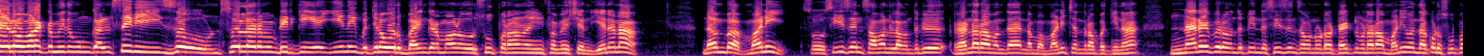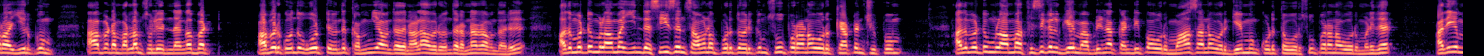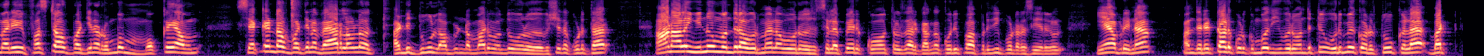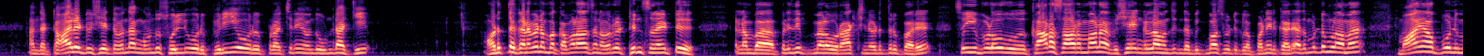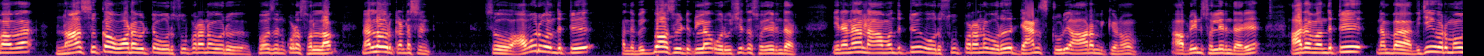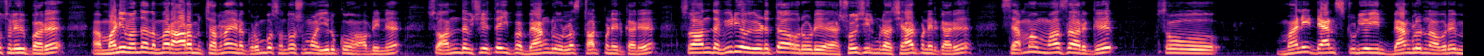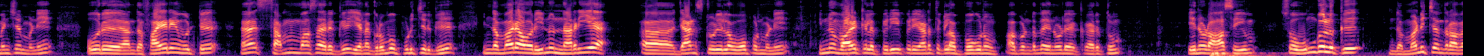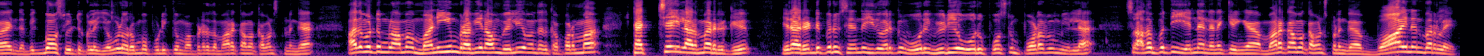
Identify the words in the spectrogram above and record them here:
Hello வணக்கம். இது உங்கள் சிவி ஜோன். ஸோ எல்லாரும் எப்படி இருக்கீங்க? இன்னைக்கு பற்றின ஒரு பயங்கரமான ஒரு சூப்பரான இன்ஃபர்மேஷன் என்னென்னா நம்ம மணி ஸோ சீசன் செவனில் வந்துட்டு ரன்னராக வந்த நம்ம மணிச்சந்திரா பார்த்தீங்கன்னா நிறைய பேர் வந்துட்டு இந்த சீசன் செவனோட டைட்டில் வினராக மணி வந்தால் கூட சூப்பராக இருக்கும் அப்படின்ற மாதிரிலாம் சொல்லியிருந்தாங்க. பட் அவருக்கு வந்து ஓட்டு வந்து கம்மியாக வந்ததுனால அவர் வந்து ரன்னராக வந்தார். அது மட்டும் இல்லாமல் இந்த சீசன் செவனை பொறுத்த வரைக்கும் சூப்பரான ஒரு கேப்டன்ஷிப்பும் அது மட்டும் இல்லாமல் ஃபிசிக்கல் கேம் அப்படின்னா கண்டிப்பாக ஒரு மாசான ஒரு கேமும் கொடுத்த ஒரு சூப்பரான ஒரு மனிதர். அதே மாதிரி ஃபஸ்ட் ஆஃப் பார்த்தீங்கன்னா ரொம்ப மொக்கையாகவும் செகண்ட் ஆஃப் பார்த்தீங்கன்னா வேறு லெவலில் அடி தூள் அப்படின்ற மாதிரி வந்து ஒரு விஷயத்தை கொடுத்தார். ஆனாலும் இன்னும் வந்து அவர் மேலே ஒரு சில பேர் கோவத்தில் தான் இருக்காங்க. குறிப்பாக பிரதீப்போட ரசிகர்கள். ஏன் அப்படின்னா அந்த ரெட் கார்டு கொடுக்கும்போது இவர் வந்துட்டு உரிமைக்கு ஒரு தூக்கலை. பட் அந்த டாய்லெட் விஷயத்தை வந்து அங்கே வந்து சொல்லி ஒரு பெரிய ஒரு பிரச்சனையை வந்து உண்டாக்கி அடுத்த கணமே நம்ம கமல்ஹாசன் அவர்கள் டென்ஷன் ஆகிட்டு நம்ம பிரதீப் மேலே ஒரு ஆக்ஷன் எடுத்திருப்பார். ஸோ இவ்வளவு காரசாரமான விஷயங்கள்லாம் வந்து இந்த பிக் பாஸ் வீட்டுக்குள்ள பண்ணியிருக்காரு அது மட்டும் இல்லாமல் மாயா பூர்ணிமாவை நாசுக்காக ஓட விட்ட ஒரு சூப்பரான ஒரு பர்சன் கூட சொல்லலாம். நல்ல ஒரு கண்டஸ்டன்ட் ஸோ அவர் வந்துட்டு அந்த பிக் பாஸ் வீட்டுக்குள்ளே ஒரு விஷயத்த சொல்லியிருந்தார். என்னென்னா நான் வந்துட்டு ஒரு சூப்பரான ஒரு டான்ஸ் ஸ்டூடியோ ஆரம்பிக்கணும். அப்படின்னு சொல்லியிருந்தாரு. அதை வந்துட்டு நம்ம விஜயவர்மாவும் சொல்லியிருப்பார். மணி வந்து அந்த மாதிரி ஆரம்பிச்சாருன்னா எனக்கு ரொம்ப சந்தோஷமாக இருக்கும் அப்படின்னு. ஸோ அந்த விஷயத்தை இப்போ பெங்களூரில் ஸ்டார்ட் பண்ணியிருக்காரு. ஸோ அந்த வீடியோ எடுத்து அவருடைய சோஷியல் மீடியா ஷேர் பண்ணியிருக்காரு. செம்ம மாசாக இருக்குது so Mani dance studio in பெங்களூர்னு அவர் மென்ஷன் பண்ணி ஒரு அந்த ஃபயரையும் விட்டு செம செம்ம மாதம் இருக்குது எனக்கு ரொம்ப பிடிச்சிருக்கு. இந்த மாதிரி அவர் இன்னும் நிறைய டான்ஸ் ஸ்டுடியோலாம் ஓப்பன் பண்ணி இன்னும் வாழ்க்கையில் பெரிய பெரிய இடத்துக்குலாம் போகணும் அப்படின்றத என்னுடைய கருத்தும். என்னோடய ஆசையும். ஸோ உங்களுக்கு இந்த மணிச்சந்திராவை இந்த பிக் பாஸ் வீட்டுக்குள்ளே எவ்வளோ ரொம்ப பிடிக்கும் அப்படின்றத மறக்காமல் கமெண்ட்ஸ் பண்ணுங்கள் அது மட்டும் இல்லாமல் மணியும் ரவீனாவும் வெளியே வந்ததுக்கப்புறமா டச்சே இல்லாத மாதிரி இருக்குது ஏன்னா ரெண்டு பேரும் சேர்ந்து இது வரைக்கும் ஒரு வீடியோ ஒரு போஸ்ட்டும் போடவும் இல்லை. ஸோ அதை பற்றி என்ன நினைக்கிறீங்க? மறக்காமல் கமெண்ட்ஸ் பண்ணுங்கள் பாய் நண்பர்களே.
